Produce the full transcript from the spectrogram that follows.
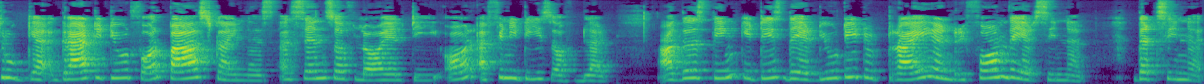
Through gratitude for past kindness, a sense of loyalty, or affinities of blood. Others think it is their duty to try and reform their sinner that sinner,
